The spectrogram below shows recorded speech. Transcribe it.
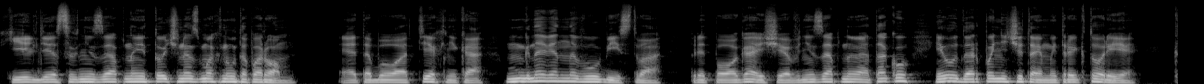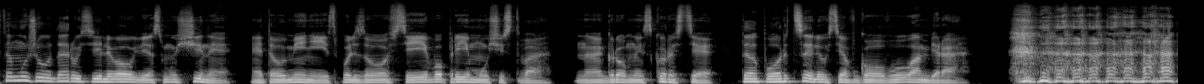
Хильдис внезапно и точно взмахнул топором. Это была техника мгновенного убийства, предполагающая внезапную атаку и удар по нечитаемой траектории. К тому же удар усиливал вес мужчины. Это умение использовало все его преимущества. На огромной скорости топор целился в голову Ламбера.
